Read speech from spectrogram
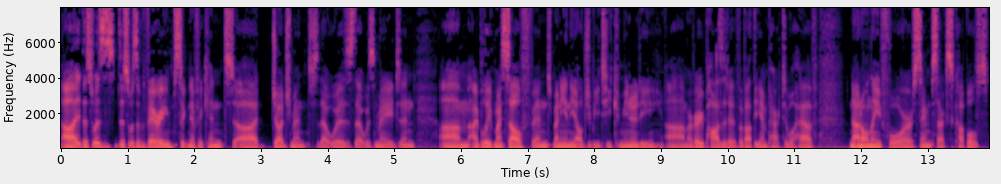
Uh, this was this was a very significant uh, judgment that was that was made, and um, I believe myself and many in the LGBT community um, are very positive about the impact it will have, not only for same-sex couples,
